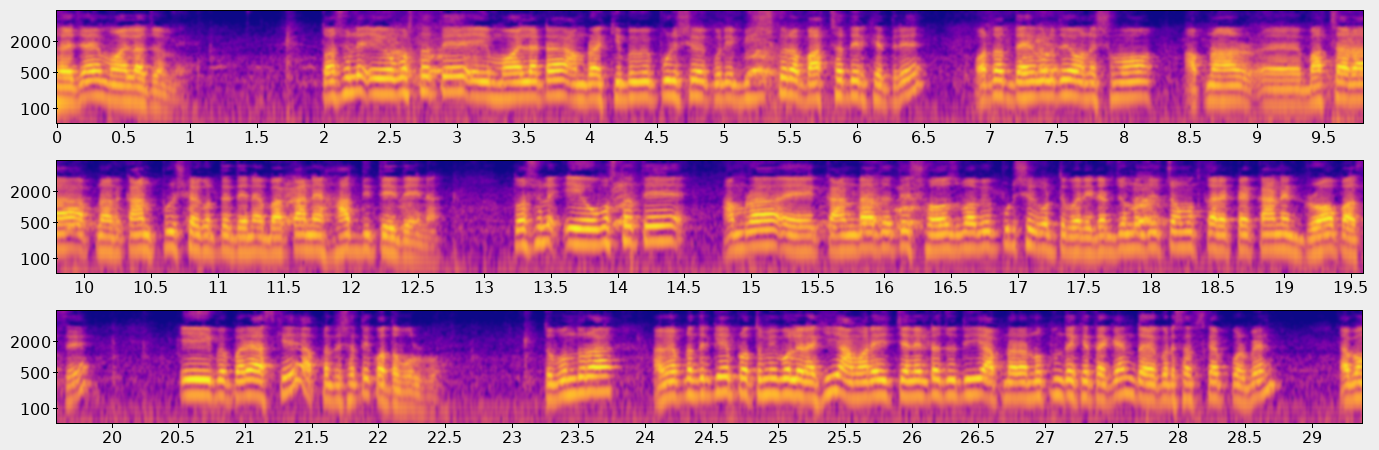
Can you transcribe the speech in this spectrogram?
হয়ে যায় ময়লা জমে। তো আসলে এই অবস্থাতে এই ময়লাটা আমরা কীভাবে পরিষ্কার করি, বিশেষ করে বাচ্চাদের ক্ষেত্রে, অর্থাৎ দেখা গেলো যে অনেক সময় আপনার বাচ্চারা আপনার কান পরিষ্কার করতে দেয় না বা কানে হাত দিতে দেয় না। তো আসলে এই অবস্থাতে আমরা কানটা যাতে সহজভাবে পরিষ্কার করতে পারি, এটার জন্য যে চমৎকার একটা কানের ড্রপ আছে, এই ব্যাপারে আজকে আপনাদের সাথে কথা বলব। তো বন্ধুরা, আমি আপনাদেরকে প্রথমেই বলে রাখি, আমার এই চ্যানেলটা যদি আপনারা নতুন দেখে থাকেন, দয়া করে সাবস্ক্রাইব করবেন এবং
